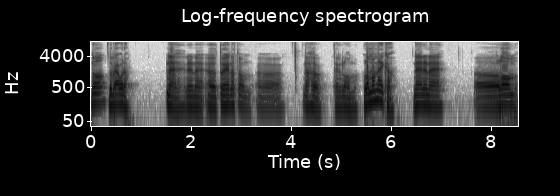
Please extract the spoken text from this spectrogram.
No. Dobrá voda. Ne, ne, ne, uh, to je na tom... Uh, na H, ten lom. Lom Amerika. Ne, ne, ne. Uh... Lom, uh,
